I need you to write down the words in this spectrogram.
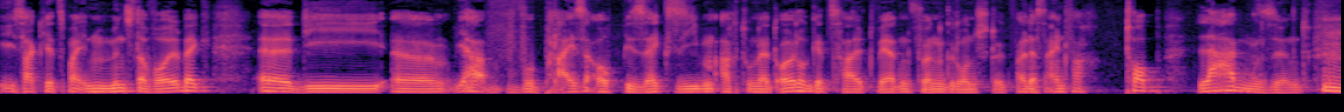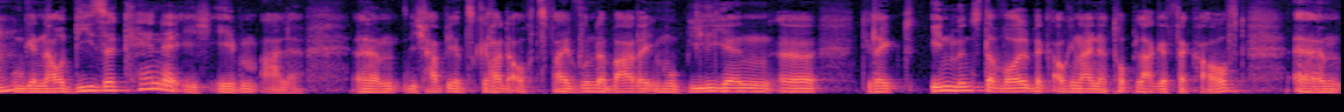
ich sag jetzt mal in Münster-Wolbeck, äh, die, äh, ja, wo Preise auch bis 6, 7, 800 Euro gezahlt werden für ein Grundstück, weil das einfach Top-Lagen sind. Mhm. Und genau diese kenne ich eben alle. Ähm, ich habe jetzt gerade auch zwei wunderbare Immobilien äh, direkt in Münster-Wolbeck auch in einer Top-Lage verkauft. Ähm,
